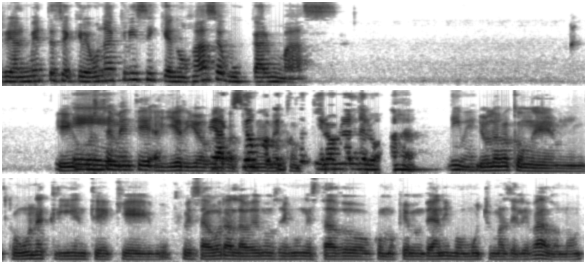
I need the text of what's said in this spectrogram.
realmente se crea una crisis que nos hace buscar más. Y eh, justamente ayer yo hablaba con, quiero hablar de lo, dime. Yo hablaba con, em, con, una cliente que pues ahora la vemos en un estado como que de ánimo mucho más elevado, ¿no?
